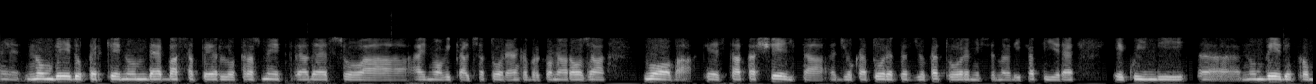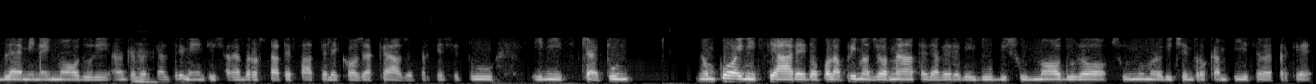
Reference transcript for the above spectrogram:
eh, non vedo perché non debba saperlo trasmettere adesso a, ai nuovi calciatori, anche perché è una rosa nuova che è stata scelta giocatore per giocatore, mi sembra di capire, e quindi eh, non vedo problemi nei moduli, anche mm. perché altrimenti sarebbero state fatte le cose a caso, perché se tu inizi, cioè tu non può iniziare dopo la prima giornata ed avere dei dubbi sul modulo, sul numero di centrocampisti, perché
